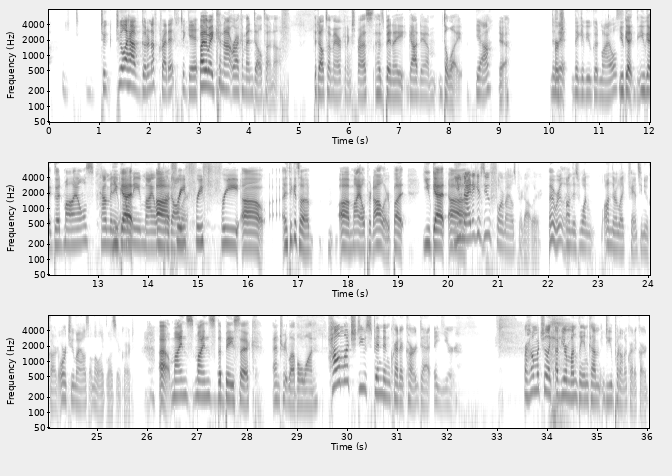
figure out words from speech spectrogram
to till I have good enough credit to get By the way, cannot recommend Delta enough. The Delta American Express has been a goddamn delight. yeah. Yeah. Does For it, they give you good miles? You get you get good miles. how many you how get, many miles per Uh, dollar? free free free uh I think it's a, a mile per dollar, but you get uh United gives you 4 miles per dollar Oh, really? on this one on their like fancy new card or 2 miles on the like lesser card. uh mine's mine's the basic entry level one. How much do you spend in credit card debt a year? Or how much like of your monthly income do you put on a credit card?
